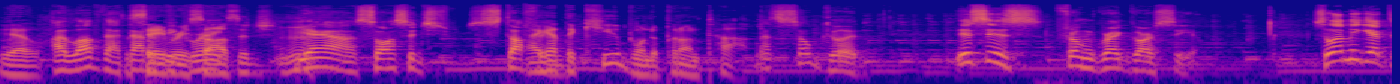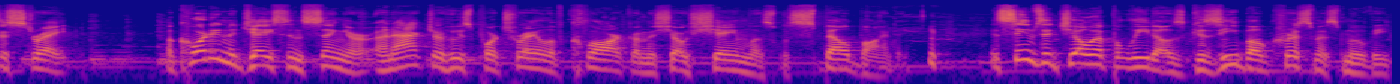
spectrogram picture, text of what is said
Yeah. I love that. That'd savory be great. sausage. Yeah, sausage stuffing. I got the cubed one to put on top. That's so good. This is from Greg Garcia. So let me get this straight. According to Jason Singer, an actor whose portrayal of Clark on the show Shameless was spellbinding, it seems that Joe Ippolito's Gazebo Christmas movie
